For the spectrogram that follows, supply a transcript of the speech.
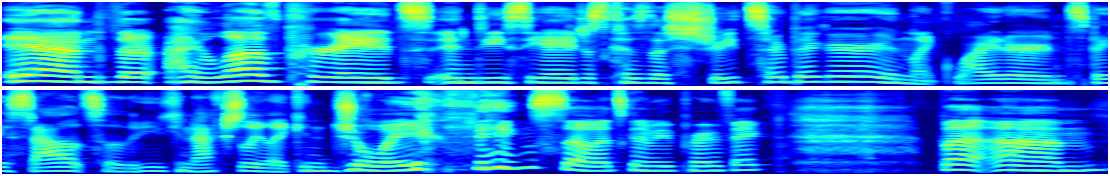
And the I love parades in DCA just because the streets are bigger and like wider and spaced out, so that you can actually like enjoy things. So it's gonna be perfect. But um,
